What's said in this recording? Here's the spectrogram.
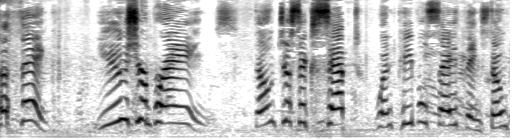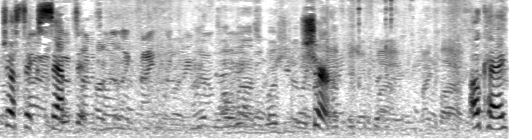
to think. Use your brains. Don't just accept when people say things, don't just accept it. Sure. Okay.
